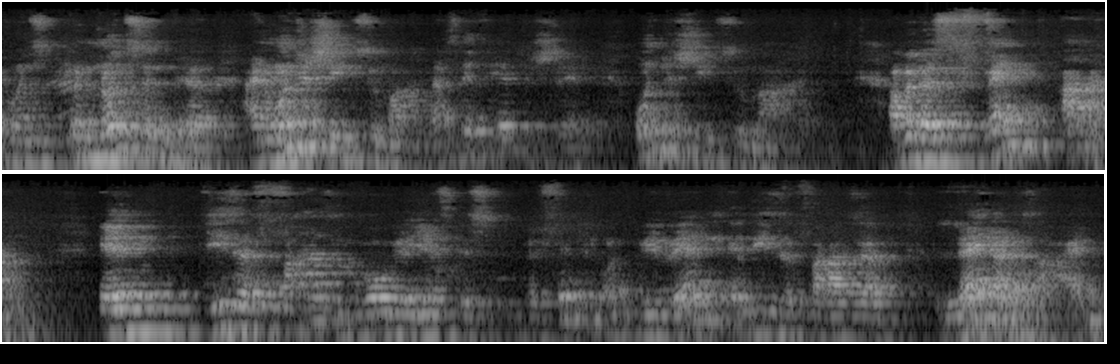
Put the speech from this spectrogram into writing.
uns benutzen will, einen Unterschied zu machen. Das ist der vierte Schritt, Unterschied zu machen. Aber das fängt an in dieser Phase, wo wir jetzt befinden und wir werden in dieser Phase länger sein,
